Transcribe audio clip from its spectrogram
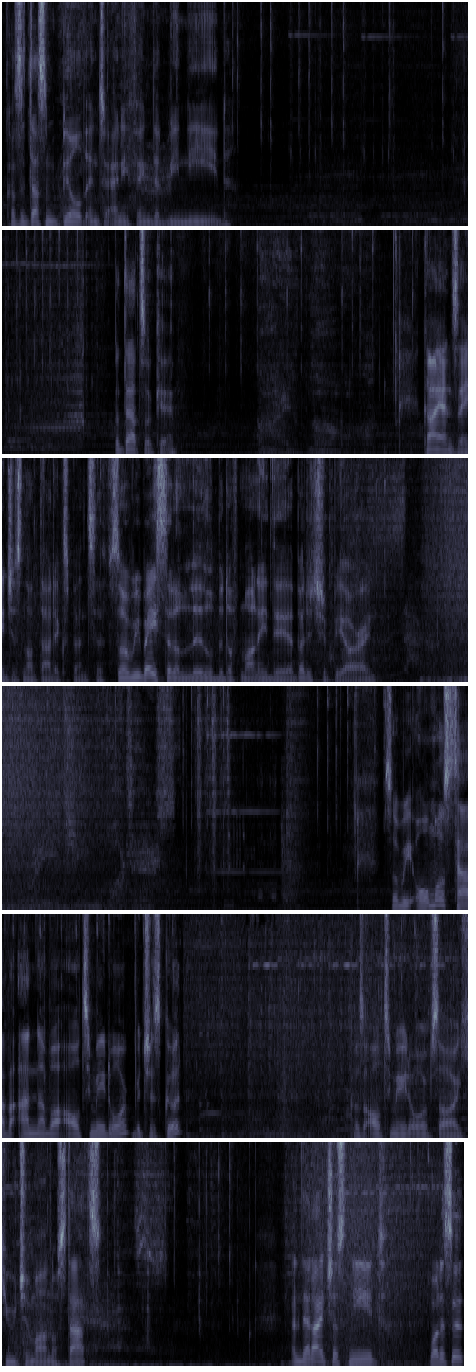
Because it doesn't build into anything that we need. But that's okay. Kaya and Sange is not that expensive. So we wasted a little bit of money there, but it should be alright. So we almost have another ultimate orb, which is good because ultimate orbs are a huge amount of stats. And then I just need, what is it?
